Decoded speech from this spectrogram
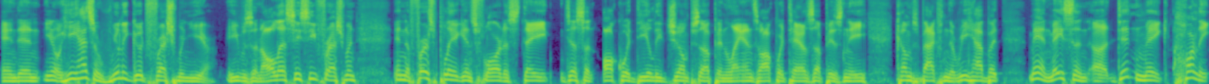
and then you know he has a really good freshman year. He was an All SEC freshman. In the first play against Florida State, just an awkward deal. He jumps up and lands awkward, tears up his knee, comes back from the rehab. But man, Maason uh, didn't make hardly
